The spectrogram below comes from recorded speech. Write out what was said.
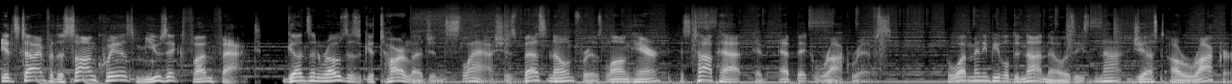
It's time for the Song Quiz Music Fun Fact. Guns N' Roses guitar legend Slash is best known for his long hair, his top hat, and epic rock riffs. But what many people do not know is he's not just a rocker.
